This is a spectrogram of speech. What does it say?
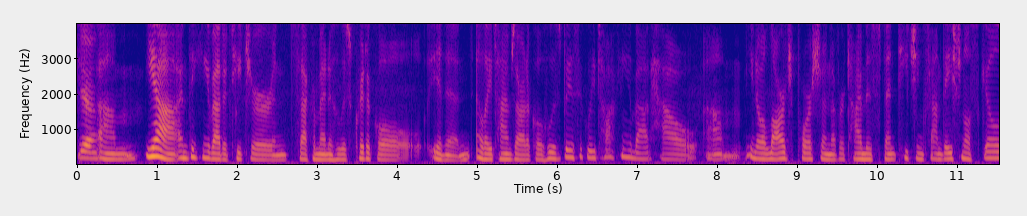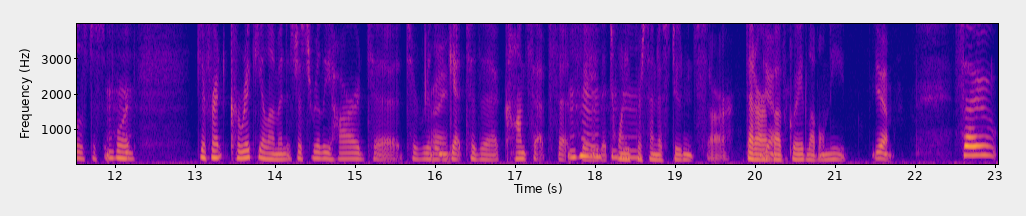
yeah um, yeah i'm thinking about a teacher in sacramento who was critical in an la times article who was basically talking about how um, you know a large portion of her time is spent teaching foundational skills to support mm-hmm. different curriculum and it's just really hard to to really right. get to the concepts that say mm-hmm, that 20% mm-hmm. of students are that are yeah. above grade level need yeah so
